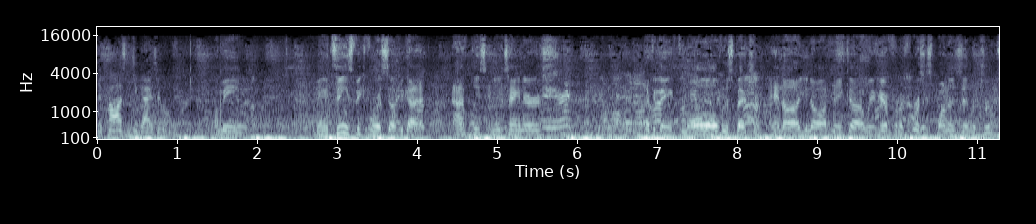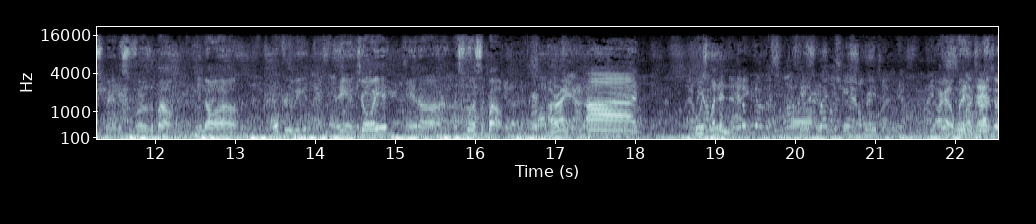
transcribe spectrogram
the cause that you guys are going for. I mean, I mean, the team speaks for itself. We got athletes, entertainers, everything from all over the spectrum. And uh, you know, I think uh, we're here for the first responders and the troops, man. This is what it's about. You know, uh, hopefully we get, they enjoy it, and uh, that's what it's about. All right. Who's winning tonight? I got winning jersey. Do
